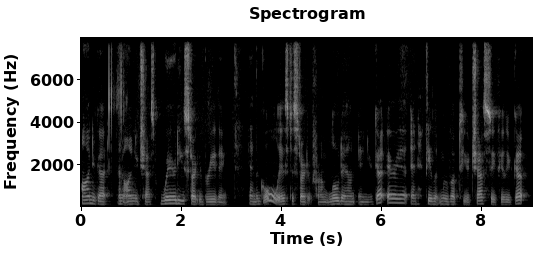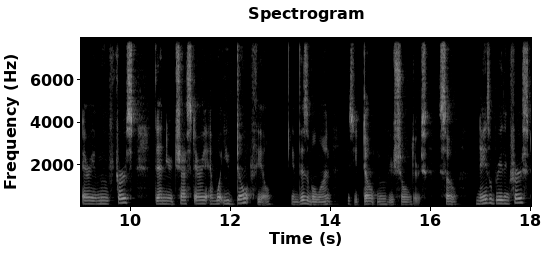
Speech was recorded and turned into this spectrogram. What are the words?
on your gut and on your chest. Where do you start your breathing? And the goal is to start it from low down in your gut area and feel it move up to your chest. So you feel your gut area move first, then your chest area. And what you don't feel, the invisible one, is you don't move your shoulders. So nasal breathing first.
